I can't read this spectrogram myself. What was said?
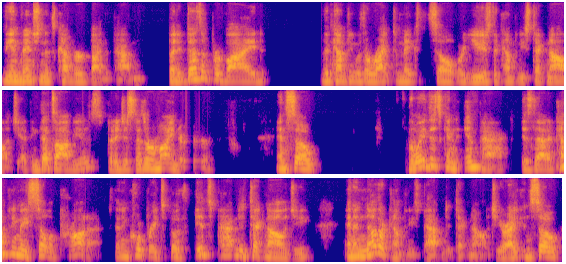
the invention that's covered by the patent, but it doesn't provide the company with a right to make, sell, or use the company's technology. I think that's obvious, but it just as a reminder. And so the way this can impact is that a company may sell a product that incorporates both its patented technology and another company's patented technology, right? And so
